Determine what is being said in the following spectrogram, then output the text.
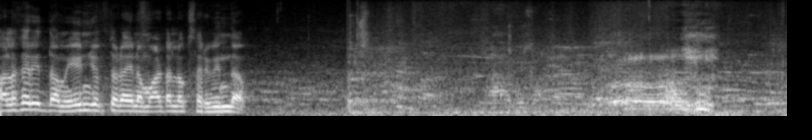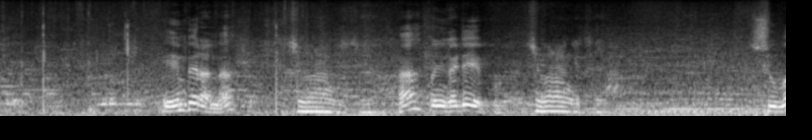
పలకరిద్దాం. ఏం చెప్తాడో ఆయన మాటలు ఒకసారి విందాం. ఏం పేరు అన్న? కొంచెం గట్టిగా చెప్పు. శుభ?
